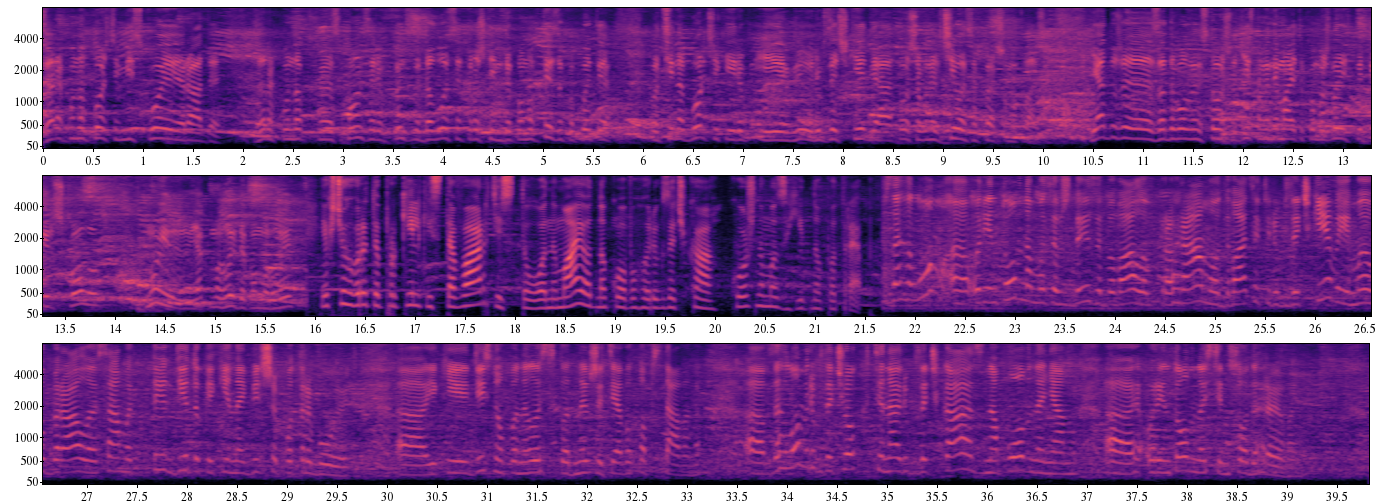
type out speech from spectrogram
за рахунок коштів міської ради, за рахунок е, спонсорів, в принципі, вдалося трошки їм допомогти закупити оці наборчики і і рюкзачки для того, щоб вони вчилися в першому класі. Я дуже задоволений з того, що дійсно вони мають таку можливість піти в школу. Ну і як могли, допомогли. Якщо говорити про кількість та вартість, то немає однакового рюкзачка кожному згідно потреб. Загалом е, орієнтовно ми завжди забивали в програму 20 рюкзачків, і ми обирали саме тих діток, які найбільше потребують, е, які дійсно опинились в складних життєвих обставинах. Е, Взагалом рюкзачок, ціна рюкзачка з наповненням е, орієнтовно 700 гривень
